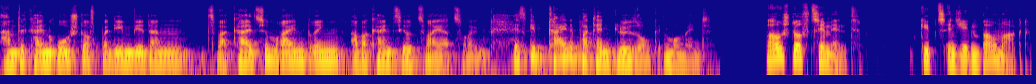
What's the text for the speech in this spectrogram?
haben wir keinen Rohstoff, bei dem wir dann zwar Calcium reinbringen, aber kein CO2 erzeugen. Es gibt keine Patentlösung im Moment. Baustoff Zement gibt's in jedem Baumarkt.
